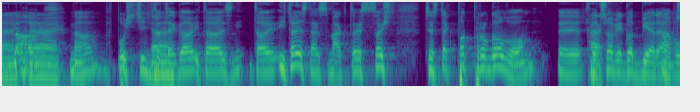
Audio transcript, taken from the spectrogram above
Tak, no, tak. no, wpuścić do Tak. tego i to, jest, to, i to jest ten smak. To jest coś, co jest tak podprogowo, y, człowiek odbiera w ustach,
